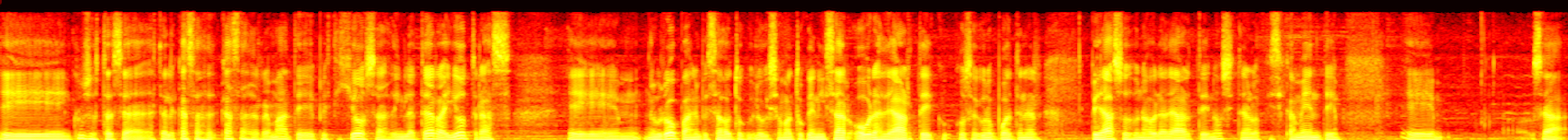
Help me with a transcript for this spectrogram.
Eh, incluso hasta, hasta las casas, casas de remate prestigiosas de Inglaterra y otras eh, Europa han empezado lo que se llama tokenizar obras de arte, cosa que uno pueda tener pedazos de una obra de arte, ¿no? sin tenerlo físicamente. Eh, o sea,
